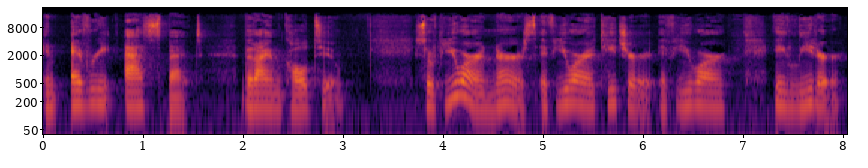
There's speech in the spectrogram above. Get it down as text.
in every aspect that I am called to? So, if you are a nurse, if you are a teacher, if you are a leader,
